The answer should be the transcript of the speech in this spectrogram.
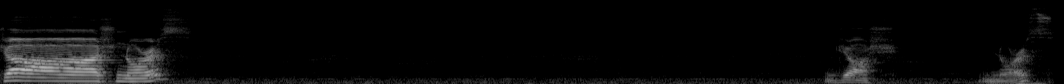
Josh Norris. Josh Norris.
